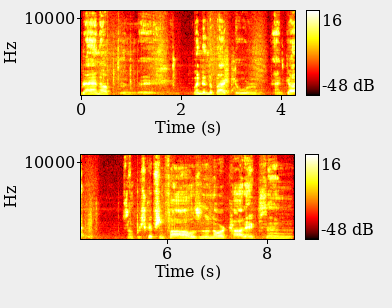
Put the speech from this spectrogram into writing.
ran up and uh, went in the back door and, and got some prescription files and the narcotics and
